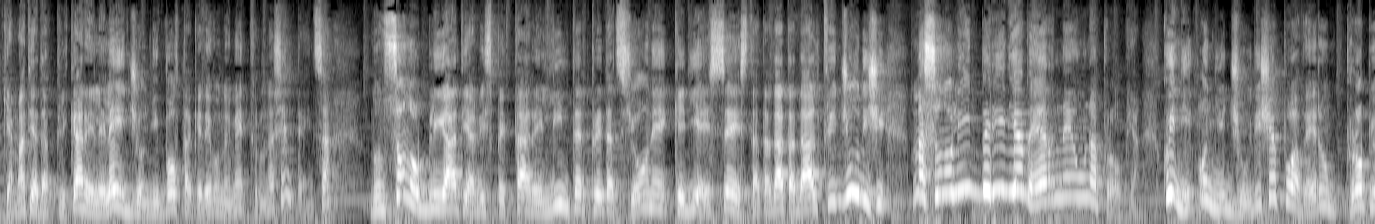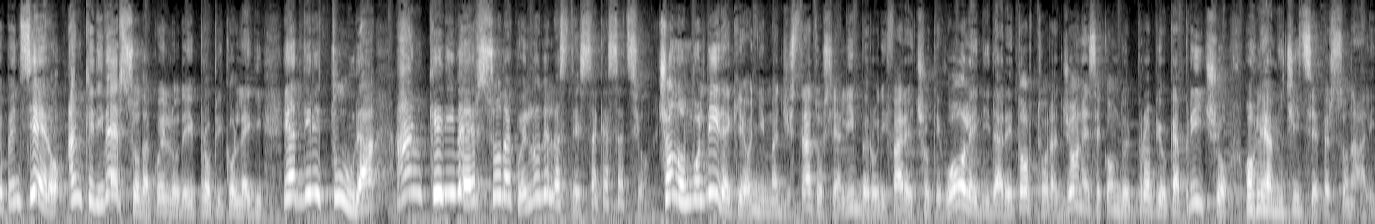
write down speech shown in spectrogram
chiamati ad applicare le leggi ogni volta che devono emettere una sentenza, non sono obbligati a rispettare l'interpretazione che di esse è stata data da altri giudici, ma sono liberi di averne una propria. Quindi ogni giudice può avere un proprio pensiero, anche diverso da quello dei propri colleghi e addirittura anche diverso da quello della stessa Cassazione. Ciò non vuol dire che ogni magistrato sia libero di fare ciò che vuole e di dare torto o ragione secondo il proprio capriccio o le amicizie personali.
